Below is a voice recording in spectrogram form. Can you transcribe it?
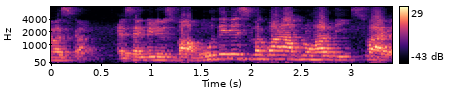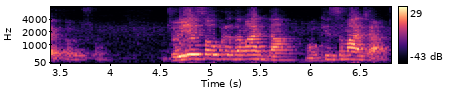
નમસ્કાર. એસએનબી ન્યૂઝમાં હું દિનેશ મકવાણ આપનું હાર્દિક સ્વાગત કરું છું. જોઈએ સૌપ્રથમ આજના મુખ્ય સમાચાર.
